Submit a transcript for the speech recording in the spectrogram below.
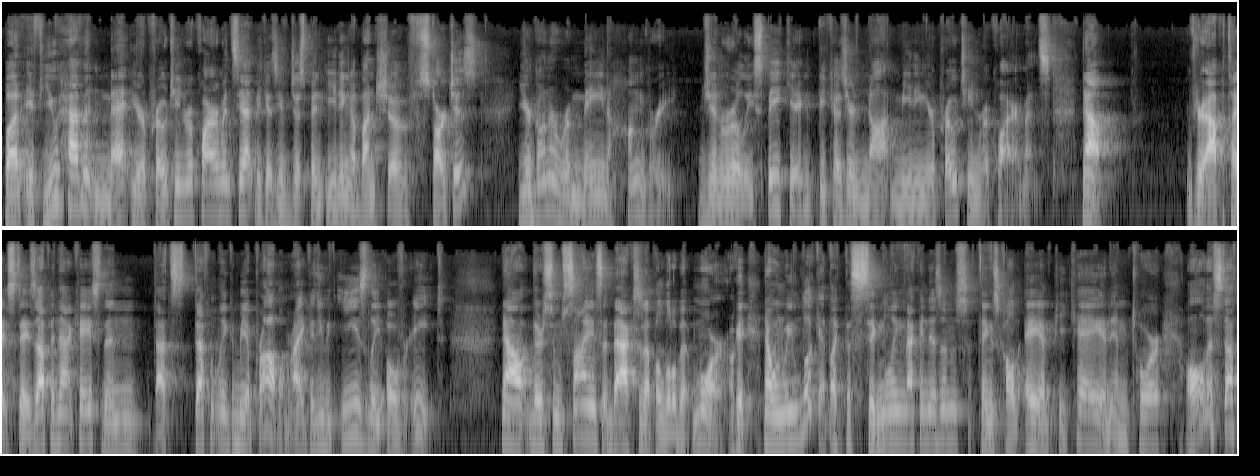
but if you haven't met your protein requirements yet because you've just been eating a bunch of starches, you're going to remain hungry, generally speaking, because you're not meeting your protein requirements. Now, if your appetite stays up in that case, then that's definitely could be a problem, right? Because you could easily overeat. Now, there's some science that backs it up a little bit more. Okay, now when we look at like the signaling mechanisms, things called AMPK and mTOR, all this stuff,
